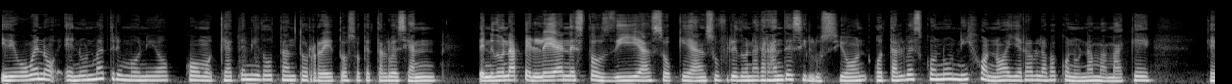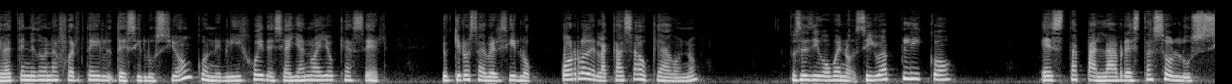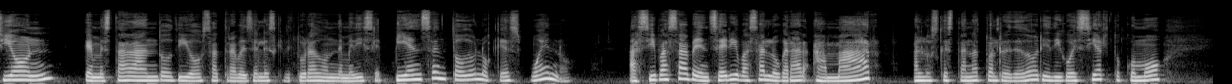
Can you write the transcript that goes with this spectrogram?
Y digo, bueno, en un matrimonio como que ha tenido tantos retos o que tal vez se han tenido una pelea en estos días o que han sufrido una gran desilusión o tal vez con un hijo, ¿no? Ayer hablaba con una mamá que, que había tenido una fuerte desilusión con el hijo y decía, ya no hay yo qué hacer. Yo quiero saber si lo corro de la casa o qué hago, ¿no? Entonces digo, bueno, si yo aplico esta palabra, esta solución que me está dando Dios a través de la escritura donde me dice, piensa en todo lo que es bueno. Así vas a vencer y vas a lograr amar a los que están a tu alrededor. Y digo, es cierto, como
